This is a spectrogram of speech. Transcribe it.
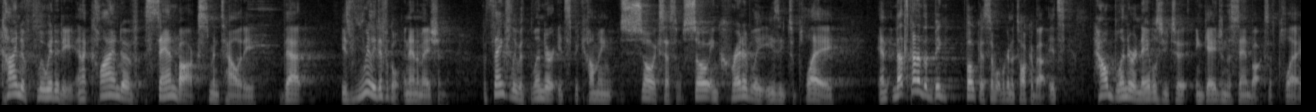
kind of fluidity and a kind of sandbox mentality that is really difficult in animation. But thankfully, with Blender, it's becoming so accessible, so incredibly easy to play. And that's kind of the big focus of what we're going to talk about. It's how Blender enables you to engage in the sandbox of play.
